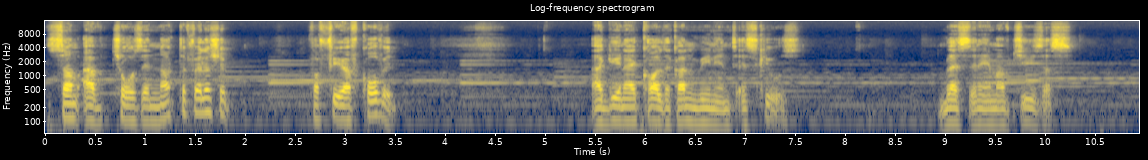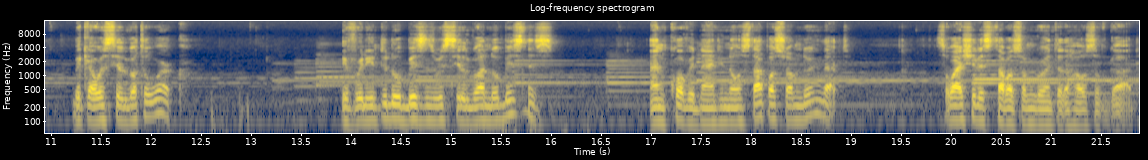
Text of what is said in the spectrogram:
Some have chosen not to fellowship for fear of COVID. Again, I call the convenient excuse. Bless the name of Jesus. Because we still go to work. If we need to do business, we still go and do business. And COVID 19 don't stop us from doing that. So why should it stop us from going to the house of God?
